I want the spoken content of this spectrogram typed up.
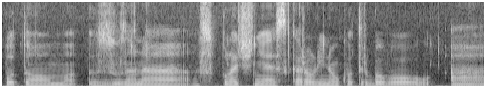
potom Zuzana společně s Karolínou Kotrbovou a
